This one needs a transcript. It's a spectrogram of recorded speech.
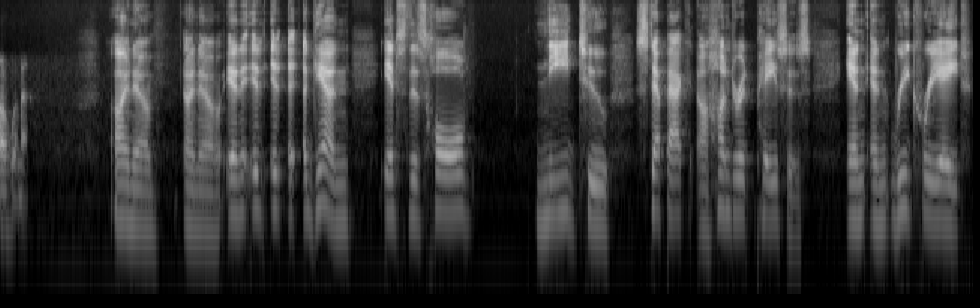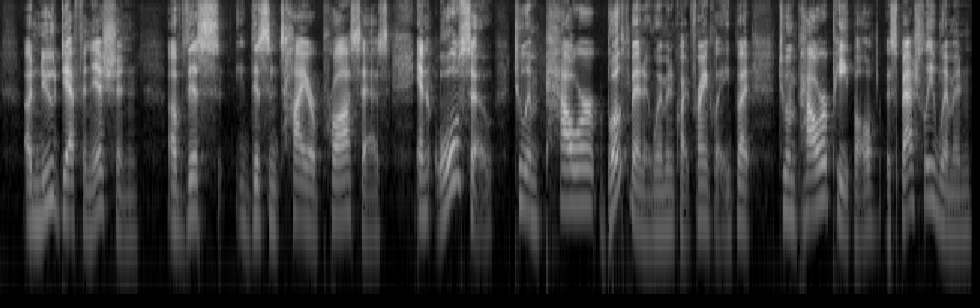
of women. I know, I know, and it, it, it again, it's this whole need to step back a hundred paces and and recreate a new definition of this this entire process and also to empower both men and women quite frankly but to empower people especially women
